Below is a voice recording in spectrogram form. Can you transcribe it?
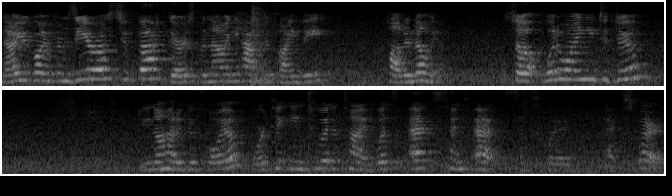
Now you're going from zeros to factors, but now you have to find the polynomial. So what do I need to do? Do you know how to do FOIL? We're taking two at a time. What's x times x? X squared. x squared.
